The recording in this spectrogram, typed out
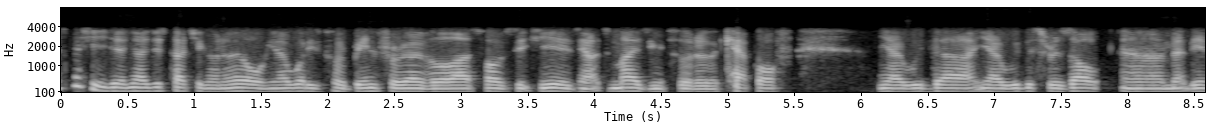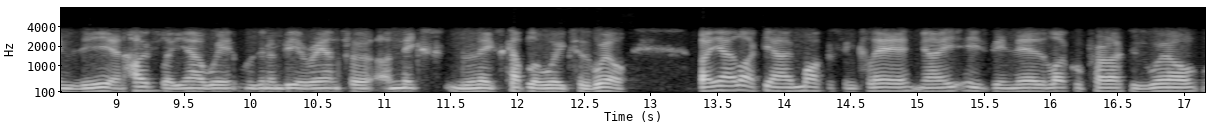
especially you know just touching on Earl, you know what he's sort of been through over the last five six years. You know, it's amazing sort of the cap off, you know, with uh, you know with this result um, at the end of the year, and hopefully you know we're we're going to be around for our next the next couple of weeks as well. But yeah, like you know Michael Sinclair, you know he, he's been there, the local product as well.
